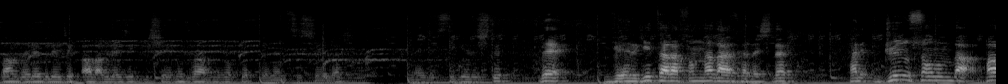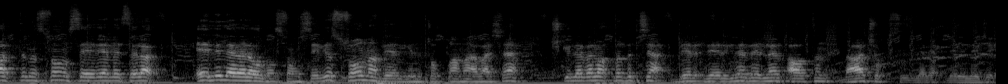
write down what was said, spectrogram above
Tam verebilecek, alabilecek bir şeyimiz var mı? Yok yok önemsiz şeyler. Meclisi geliştir. Ve vergi tarafında da arkadaşlar hani gün sonunda baktınız son seviye mesela 50 level oldun son seviye sonra vergini toplamaya başla. Çünkü level atladıkça ver, vergine verilen altın daha çok sizlere verilecek.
